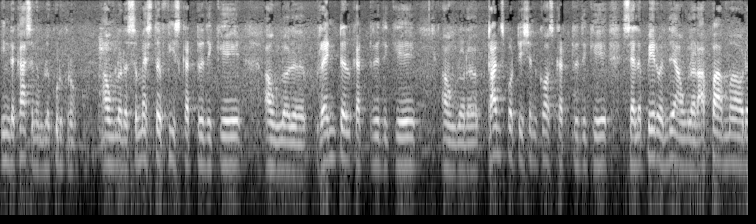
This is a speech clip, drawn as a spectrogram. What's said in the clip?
இந்த காசு நம்மளுக்கு கொடுக்குறோம் அவங்களோட செமஸ்டர் ஃபீஸ் கட்டுறதுக்கு அவங்களோட ரெண்டல் கட்டுறதுக்கு அவங்களோட டிரான்ஸ்போர்ட்டேஷன் காஸ்ட் கட்டுறதுக்கு சில பேர் வந்து அவங்களோட அப்பா அம்மாவோட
